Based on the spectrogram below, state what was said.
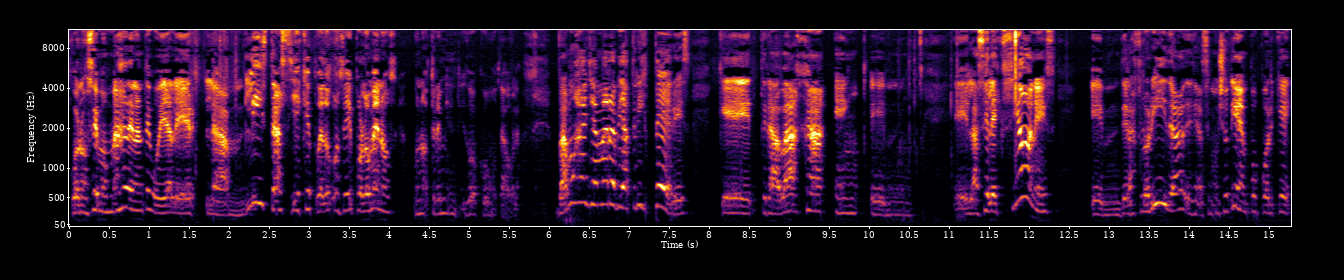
conocemos. Más adelante voy a leer la lista, si es que puedo conseguir por lo menos unos tres minutos con otra Vamos a llamar a Beatriz Pérez, que trabaja en, las elecciones em, de la Florida desde hace mucho tiempo, porque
